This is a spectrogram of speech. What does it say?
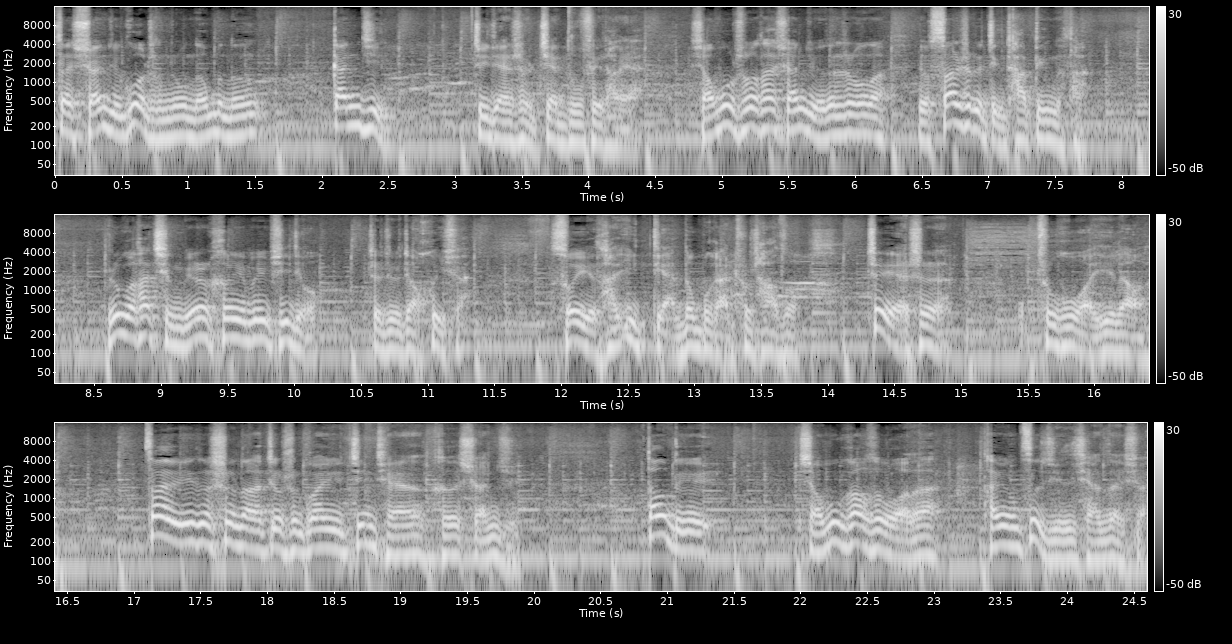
在选举过程中能不能干净，这件事监督非常严。小布说他选举的时候呢，有三十个警察盯着他，如果他请别人喝一杯啤酒，这就叫贿选。所以他一点都不敢出差错，这也是出乎我意料的。再有一个是呢，就是关于金钱和选举，到底小布告诉我呢，他用自己的钱在选，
